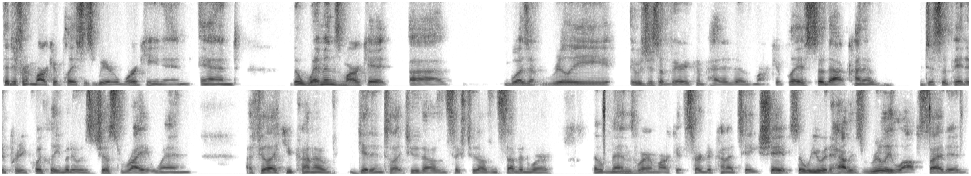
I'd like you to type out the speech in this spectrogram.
the different marketplaces we are working in. And the women's market uh, wasn't really it was just a very competitive marketplace. So that kind of dissipated pretty quickly but it was just right when i feel like you kind of get into like 2006 2007 where the menswear market started to kind of take shape. So we would have these really lopsided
